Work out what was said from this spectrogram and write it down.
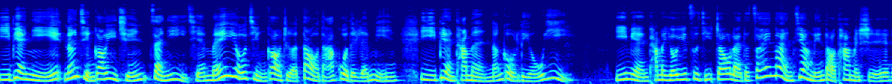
以便你能警告一群在你以前没有警告者到达过的人民，以便他们能够留意，以免他们由于自己招来的灾难降临到他们时，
